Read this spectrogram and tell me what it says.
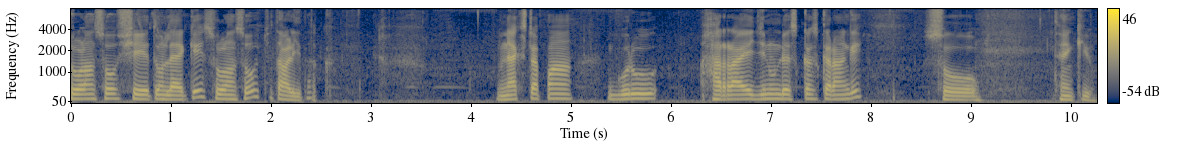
1606 ਤੋਂ ਲੈ ਕੇ 1644 ਤੱਕ। ਨੈਕਸਟ ਆਪਾਂ ਗੁਰੂ ਹਰਰਾਏ ਜੀ ਨੂੰ ਡਿਸਕਸ ਕਰਾਂਗੇ। ਸੋ Thank you.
